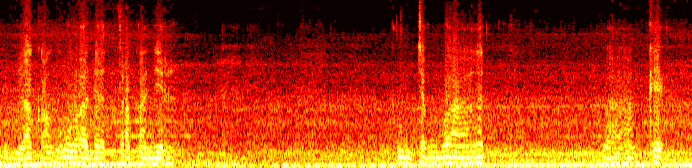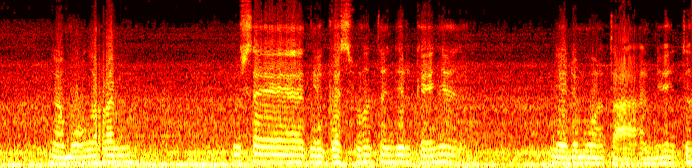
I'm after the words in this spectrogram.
Di belakang gua ada truk anjir. Kenceng banget. Bangke. Nggak mau ngerem. Buset ngegas banget anjir. Kayaknya nggak ada muatannya itu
